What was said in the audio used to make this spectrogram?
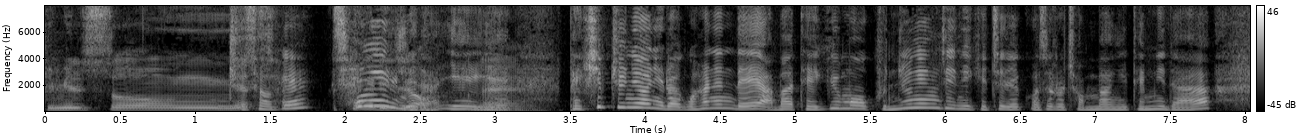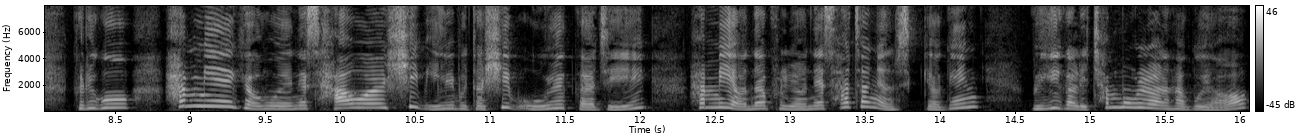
김일성 주석의 생일입니다. 예, 예. 네. 110주년이라고 하는데 아마 대규모 군중행진이 개최될 것으로 전망이 됩니다. 그리고 한미의 경우에는 4월 12일부터 15일까지 한미 연합훈련의 사전 연습격인 위기관리 참모훈련을 하고요.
